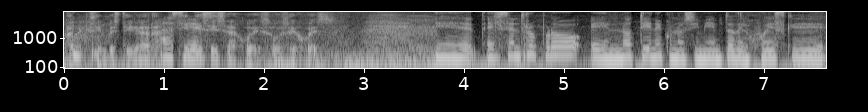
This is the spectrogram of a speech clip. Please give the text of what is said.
para que se investigara. Así ¿Quién es. es esa juez o ese juez? Eh, el Centro PRO eh, no tiene conocimiento del juez que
